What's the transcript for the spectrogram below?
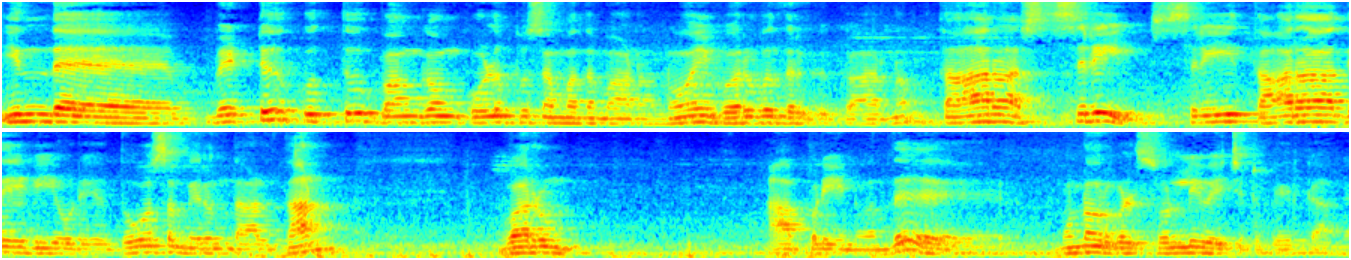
இந்த வெட்டு குத்து பங்கம் கொழுப்பு சம்பந்தமான நோய் வருவதற்கு காரணம் தாரா ஸ்ரீ ஸ்ரீ தாராதேவியுடைய தோஷம் இருந்தால்தான் வரும். அப்படின்னு வந்து முன்னோர்கள் சொல்லி வச்சுட்டு போயிருக்காங்க.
